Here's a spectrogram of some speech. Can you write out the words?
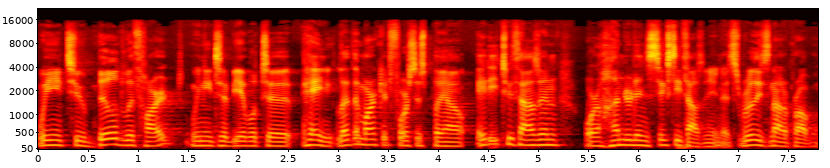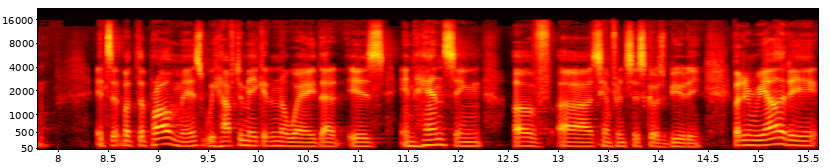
We need to build with heart. We need to be able to, hey, let the market forces play out. Eighty-two thousand or one hundred and sixty thousand units really is not a problem. It's a, but the problem is we have to make it in a way that is enhancing of uh, San Francisco's beauty. But in reality,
